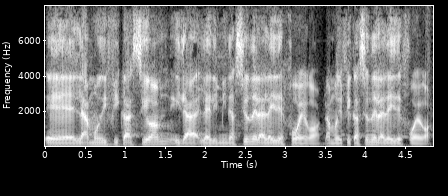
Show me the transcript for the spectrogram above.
eh, la modificación y la, eliminación de la ley de fuego, la modificación de la ley de fuego.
